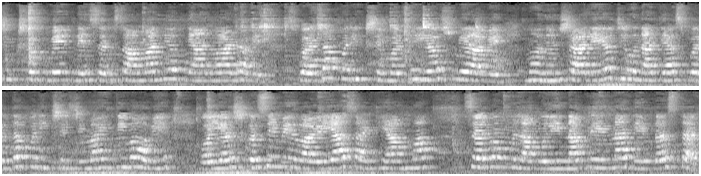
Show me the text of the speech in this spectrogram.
शिक्षक मेघने सर सामान्य ज्ञान वाढावे. स्पर्धा परीक्षेमध्ये यश मिळावे. म्हणून शालेय जीवनात या स्पर्धा परीक्षेची माहिती व्हावी व यश कसे मिळवावे यासाठी आम्हा सर्व मुला मुलींना प्रेरणा देत असतात.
